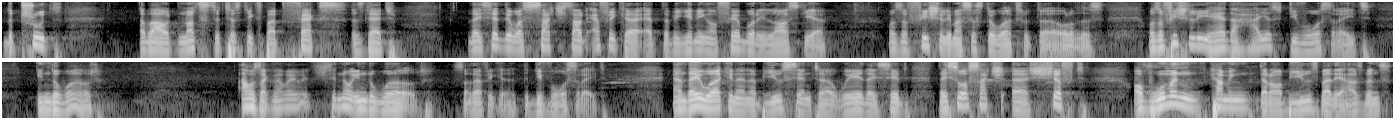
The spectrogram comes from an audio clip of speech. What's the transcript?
the truth about not statistics but facts, is that they said there was such South Africa at the beginning of February last year was officially my sister works with uh, all of this was officially had the highest divorce rate in the world. I was like, no, wait, wait. She said, no, in the world, South Africa, the divorce rate. And they work in an abuse center where they said they saw such a shift of women coming that are abused by their husbands,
